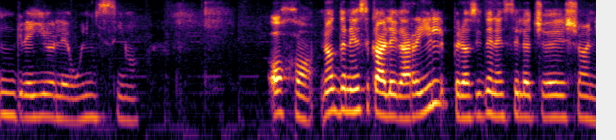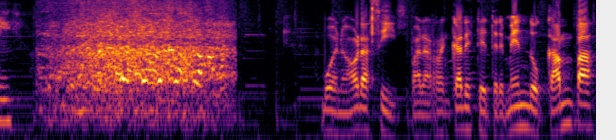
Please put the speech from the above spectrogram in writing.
increíble, buenísimo. Ojo, no tenés cable carril, pero sí tenés el 8 de Johnny. Bueno, ahora sí, para arrancar este tremendo campa,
